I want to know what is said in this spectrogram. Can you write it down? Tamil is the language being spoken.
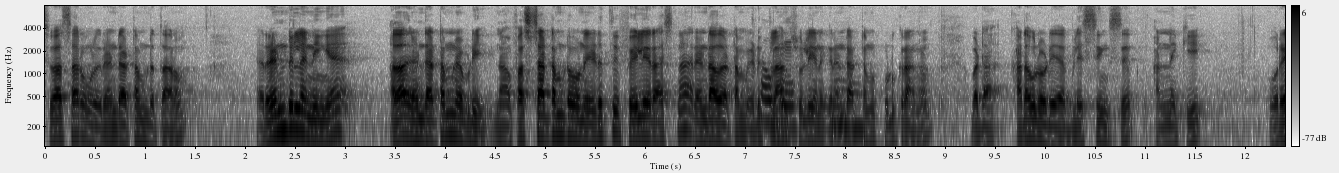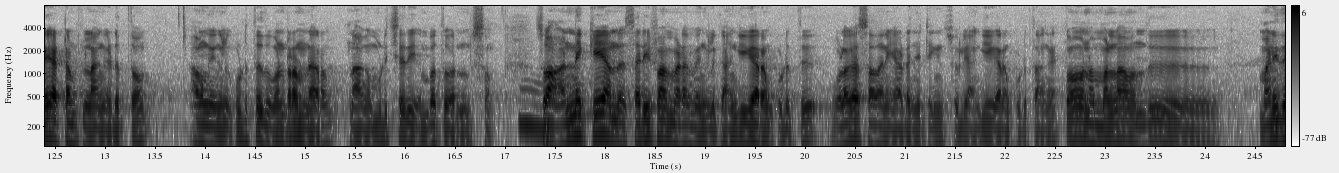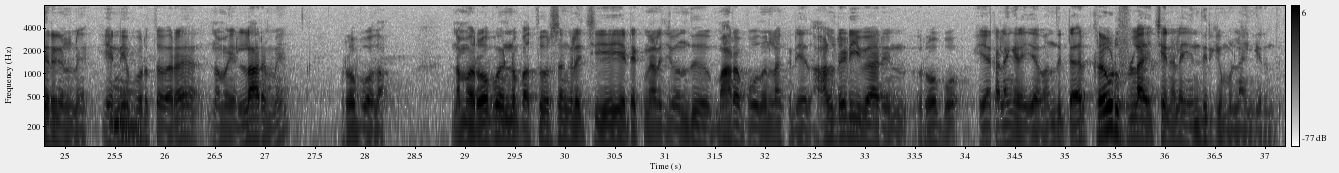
சிவா சார் உங்களுக்கு ரெண்டு அட்டம் தரோம். ரெண்டில் நீங்கள் அதாவது ரெண்டு அட்டம்னு எப்படி? நான் ஃபர்ஸ்ட் அட்டம் ஒன்று எடுத்து ஃபெயிலியர் ஆச்சுன்னா ரெண்டாவது அட்டம் எடுக்கலாம்னு சொல்லி எனக்கு ரெண்டு அட்டம் கொடுக்குறாங்க. பட் கடவுளுடைய பிளெஸ்ஸிங்ஸு அன்னைக்கு ஒரே அட்டம்ப்ட் நாங்கள் எடுத்தோம். அவங்க எங்களுக்கு கொடுத்தது ஒன்றரை மணி நேரம். நாங்கள் முடித்தது எண்பத்தோரு நிமிஷம். ஸோ அன்னைக்கே அந்த சரிஃபா மேடம் எங்களுக்கு அங்கீகாரம் கொடுத்து உலக சாதனை அடைஞ்சிட்டிங்கன்னு சொல்லி அங்கீகாரம் கொடுத்தாங்க. இப்போ நம்மெல்லாம் வந்து மனிதர்கள்னு என்னை பொறுத்தவரை நம்ம எல்லாருமே ரோபோ தான். நம்ம ரோபோ இன்னும் பத்து வருஷம் கழிச்சு ஏஐ டெக்னாலஜி வந்து மாறப்போகுதுலாம் கிடையாது. Already we're in robo. ஏன் கலைஞர் ஐயா வந்துட்டார். க்ரௌடு ஃபுல்லாகிடுச்சு என்னால் எந்திரிக்க முடியல இங்கேருந்து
